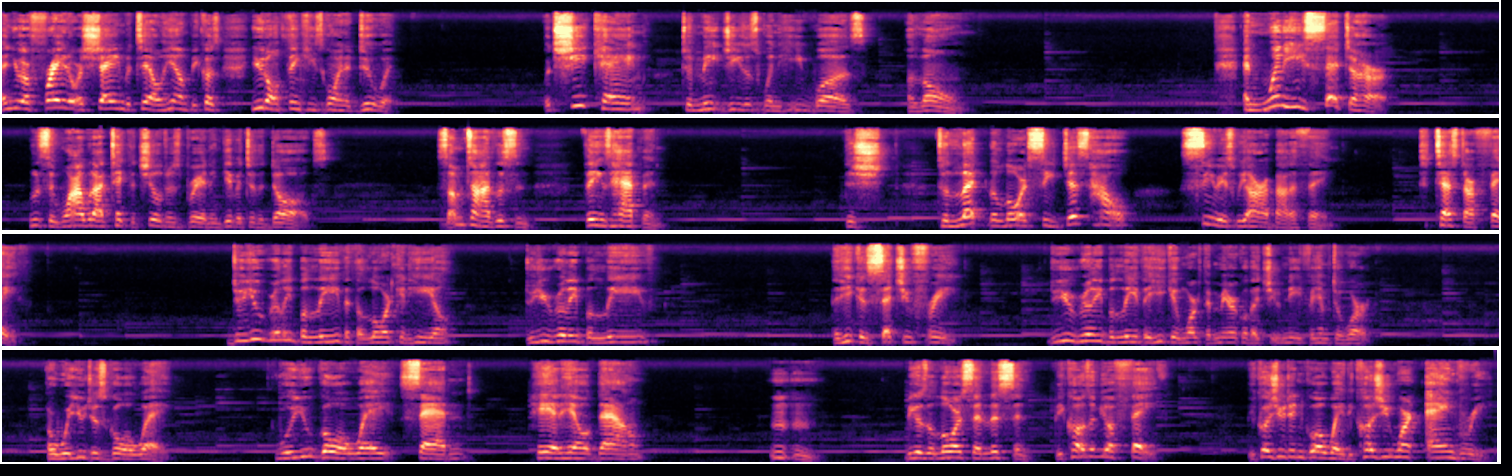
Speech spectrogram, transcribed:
and you're afraid or ashamed to tell him because you don't think he's going to do it. But she came to meet Jesus when he was alone. And when he said to her, Listen, why would I take the children's bread and give it to the dogs? Sometimes, listen, things happen to, to let the Lord see just how serious we are about a thing, to test our faith. Do you really believe that the Lord can heal? Do you really believe that He can set you free? Do you really believe that He can work the miracle that you need for Him to work? Or will you just go away? Will you go away saddened, head held down? Mm-mm. Because the Lord said, listen, because of your faith, because you didn't go away, because you weren't angry,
